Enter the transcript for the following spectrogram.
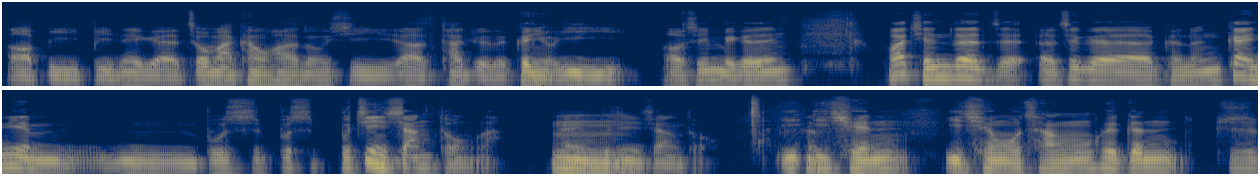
哦，比比那个走马看花的东西让他觉得更有意义哦。所以每个人花钱的这呃这个可能概念嗯不是不是不尽相同了，嗯，不尽相同。以以前以前我常会跟就是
